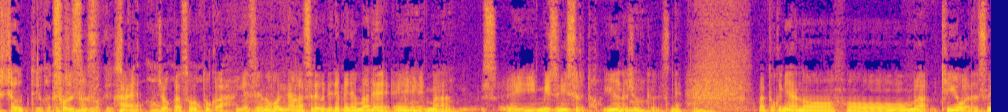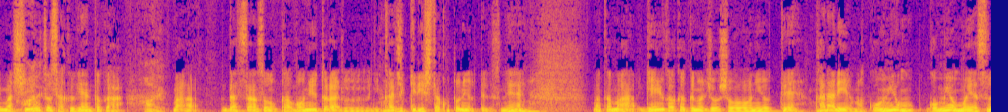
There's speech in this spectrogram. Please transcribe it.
しちゃうっていう形になるわけですか、はい、浄化槽とか下水の方に流せるレベルまで、えーまあ、水にするというような状況ですね。まあ、特にあの、まあ、企業はですね、まあ、CO2 削減とか、はい、まあ、脱炭素のカーボンニュートラルに舵切りしたことによってですね、うん。またまあ原油価格の上昇によって、かなりまあゴミをゴミを燃やす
